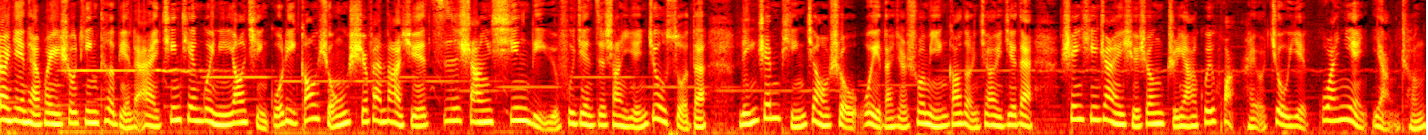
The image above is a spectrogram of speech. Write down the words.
教育电台欢迎收听《特别的爱》，今天为您邀请国立高雄师范大学资商心理与附件资商研究所的林真平教授，为大家说明高等教育阶段身心障碍学生职涯规划还有就业观念养成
